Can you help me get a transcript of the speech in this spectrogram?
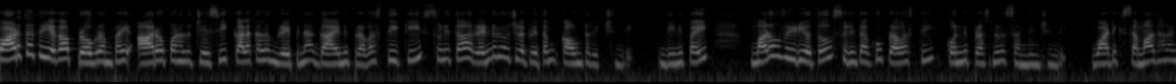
పాడుతా తీయగా ప్రోగ్రాంపై ఆరోపణలు చేసి కలకలం రేపిన గాయని ప్రవస్తికి సునీత రెండు రోజుల క్రితం కౌంటర్ ఇచ్చింది. దీనిపై మరో వీడియోతో సునీతకు ప్రవస్తి కొన్ని ప్రశ్నలు సంధించింది. వాటికి సమాధానం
